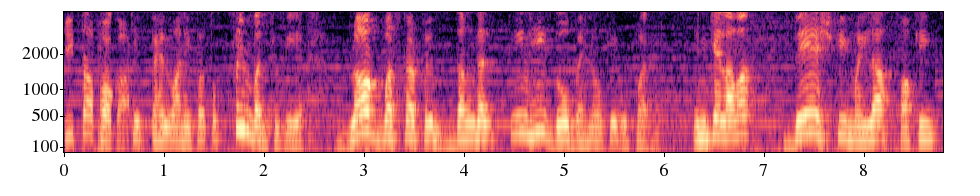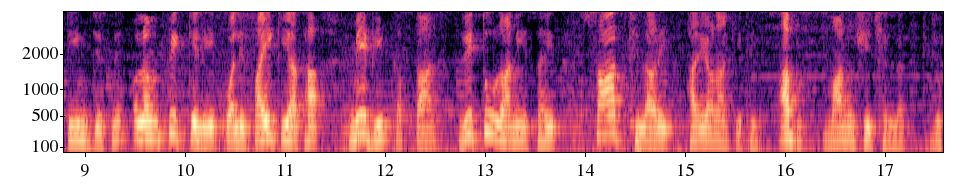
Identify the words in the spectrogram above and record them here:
गीता फोगाट। की पहलवानी पर तो फ़िल्म बन चुकी है। ब्लॉकबस्टर फ़िल्म दंगल इन्हीं दो बहनों के ऊपर है। इनके अलावा देश की महिला हॉकी टीम जिसने ओलंपिक के लिए क्वालिफाई किया था में भी कप्तान रितु रानी सहित सात खिलाड़ी हरियाणा की थी। अब मानुषी छिल्लर जो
